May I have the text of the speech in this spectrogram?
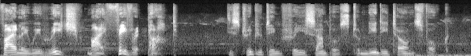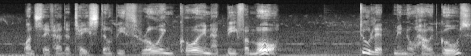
Finally, we reach my favorite part. Distributing free samples to needy townsfolk. Once they've had a taste, they'll be throwing coin at me for more. Do let me know how it goes.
